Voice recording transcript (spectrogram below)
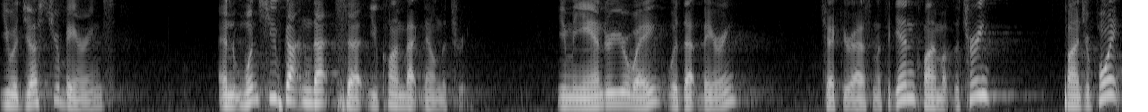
you adjust your bearings, and once you've gotten that set, you climb back down the tree. You meander your way with that bearing, check your azimuth again, climb up the tree, find your point,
